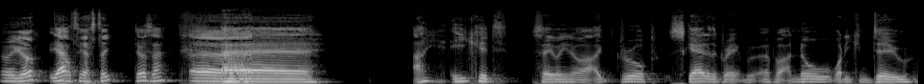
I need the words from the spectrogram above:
There we go. Yeah. LTST. Does that? Uh, Uh, I he could say, well, you know, I grew up scared of the Great Muta, but I know what he can do,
